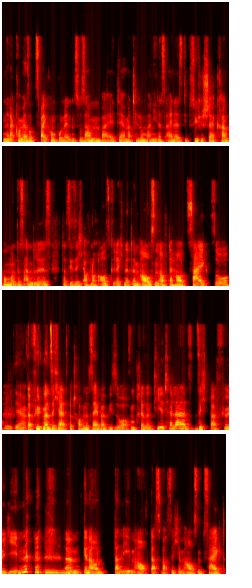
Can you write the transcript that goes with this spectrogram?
ne, da kommen ja so zwei Komponenten zusammen bei der Matillomanie. Das eine ist die psychische Erkrankung und das andere ist, dass sie sich auch noch ausgerechnet im Außen auf der Haut zeigt. So, hm, ja. da fühlt man sich ja als Betroffene selber wie so auf dem Präsentierteller, sichtbar für jeden. Mhm. ähm, genau, und dann eben auch das, was sich im Außen zeigt,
